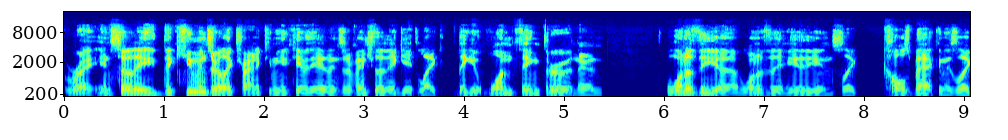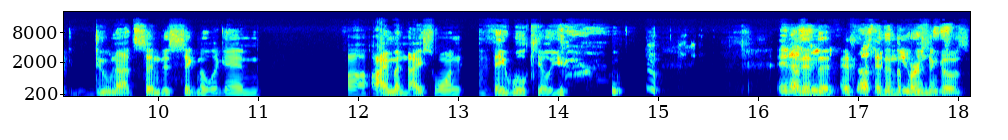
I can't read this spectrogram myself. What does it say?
Right. And so they the humans are like trying to communicate with aliens and eventually they get like they get one thing through and then one of the uh one of the aliens like calls back and is like, Do not send this signal again. Uh, I'm a nice one, they will kill you. And then being- the and, then the person goes,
